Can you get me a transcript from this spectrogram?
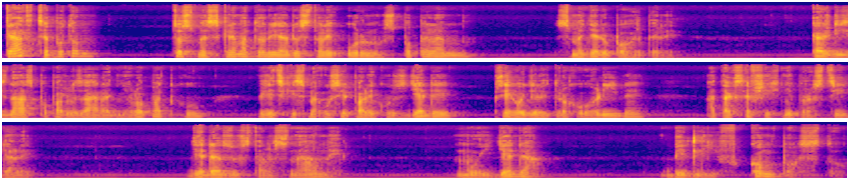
Krátce potom, co jsme z krematoria dostali urnu s popelem, jsme dědu pohřbili. Každý z nás popadl zahradní lopatku, Vždycky jsme usypali kus dědy, přihodili trochu hlíny a tak se všichni prostřídali. Děda zůstal s námi. Můj děda bydlí v kompostu.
